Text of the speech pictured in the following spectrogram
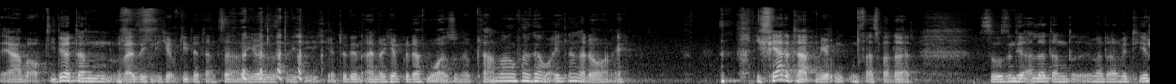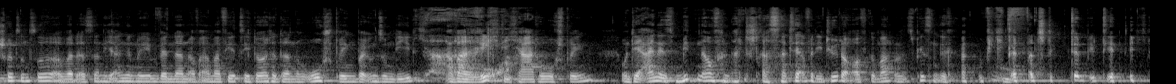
Ja, aber ob die das dann, weiß ich nicht, ob die das dann zahlen, ich weiß es nicht. Ich hatte den Eindruck, ich habe gedacht, boah, so eine Planwagenfahrt kann aber echt lange dauern, ey. Die Pferde taten mir un- unfassbar leid. So sind ja alle dann immer dran mit Tierschutz und so, aber das ist dann nicht angenehm, wenn dann auf einmal 40 Leute dann hochspringen bei irgendeinem Lied, aber richtig hart hochspringen. Und der eine ist mitten auf der Landstraße, hat der einfach die Tür da aufgemacht und ist pissen gegangen. Wie ich dachte, was stimmt denn mit dir nicht?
